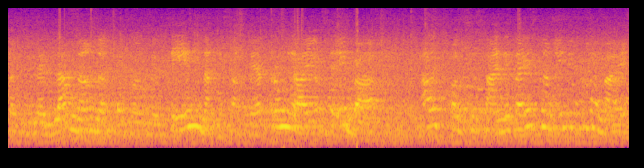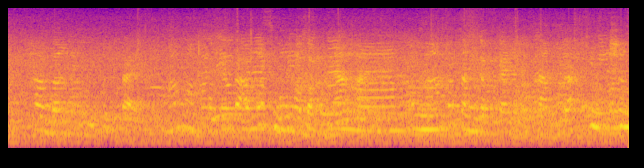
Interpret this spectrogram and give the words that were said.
Katulad lamang ng pag-maintain ng isang metrong layo sa iba at pagsasanitize ng inyong kamay habang nagbibigtay. Pagkatapos mong mabakunahan, makatanggap ka ng isang vaccination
